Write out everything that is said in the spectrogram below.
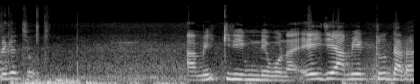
দেখেছ? আমি ক্রিম নেব না। এই যে আমি একটু দাঁড়া।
